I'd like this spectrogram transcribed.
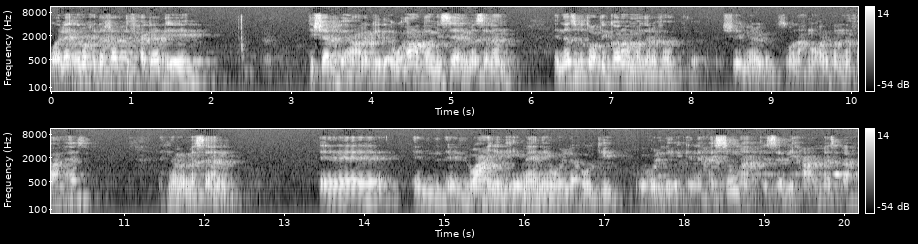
وألاقي روحي دخلت في حاجات إيه؟ تشبه على كده. وأعطى مثال مثلا الناس بتعطي كرامة الشيء ميرجلز ونحن أيضا نفعل هذا. إنما مثلا الوعي الإيماني واللاهوتي يقول لي إن حيثما الذبيحة على المذبح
